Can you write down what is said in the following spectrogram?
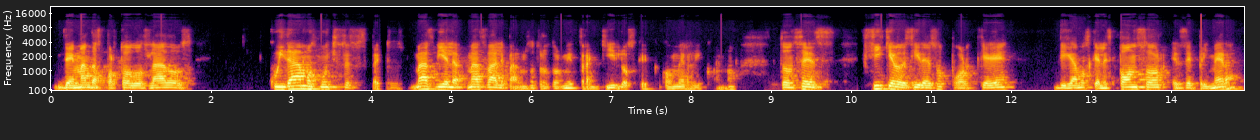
demandas por todos lados? Cuidamos muchos esos aspectos. Más, bien, más vale para nosotros dormir tranquilos que comer rico, ¿no? Entonces, sí quiero decir eso porque digamos que el sponsor es de primera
